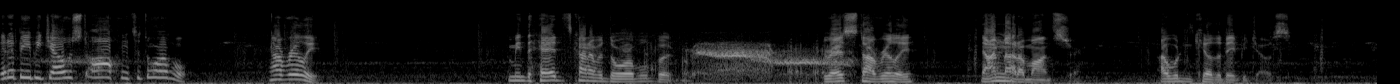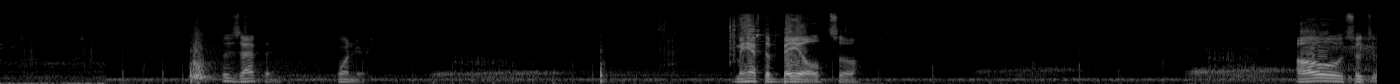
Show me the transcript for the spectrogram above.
Get a baby Joust! Oh, it's adorable! Not really. I mean, the head's kind of adorable, but the rest, not really. Now, I'm not a monster. I wouldn't kill the baby Joust. What is that thing? Wonder. May have to bail, so. Oh, so it's a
